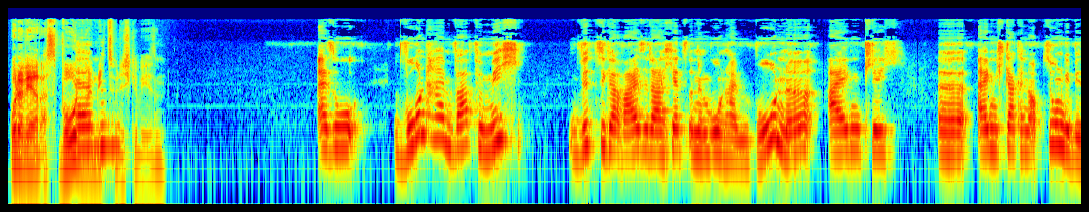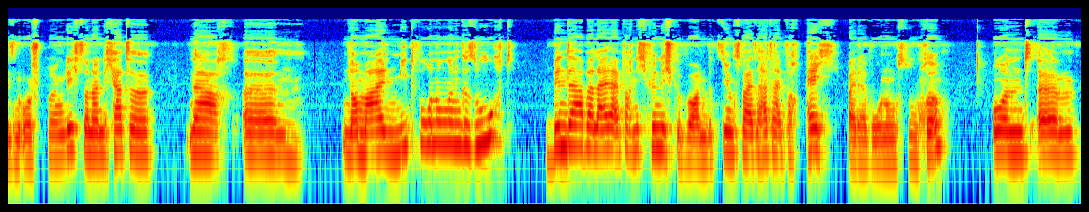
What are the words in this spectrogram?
Oder wäre das Wohnheim ähm, nichts für dich gewesen? Also Wohnheim war für mich witzigerweise, da ich jetzt in einem Wohnheim wohne, eigentlich, äh, eigentlich gar keine Option gewesen ursprünglich, sondern ich hatte nach ähm, normalen Mietwohnungen gesucht bin da aber leider einfach nicht fündig geworden, beziehungsweise hatte einfach Pech bei der Wohnungssuche. Und ähm,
